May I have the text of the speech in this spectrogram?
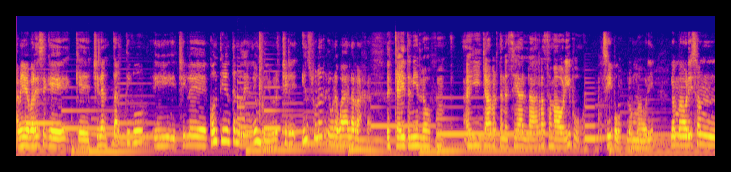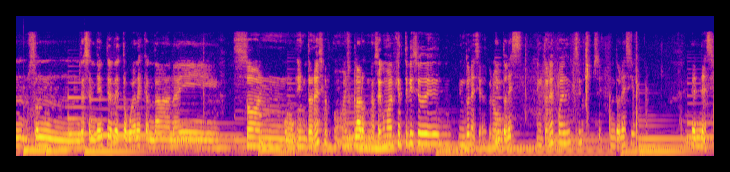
A mí me parece que, que Chile antártico y Chile continental no tienen brillo, pero Chile insular es una weá a la raja. Es que ahí tenías los. Ahí ya pertenecía a la raza maorí, po. Sí, po, los maorí. Los maorí son, son descendientes de estos weones que andaban ahí. Son Oh. indonesios, po. Claro. No sé cómo es el gentilicio de Indonesia, pero. Indonés. Indonés puede ser, sí. Sí, indonesio. El necio.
